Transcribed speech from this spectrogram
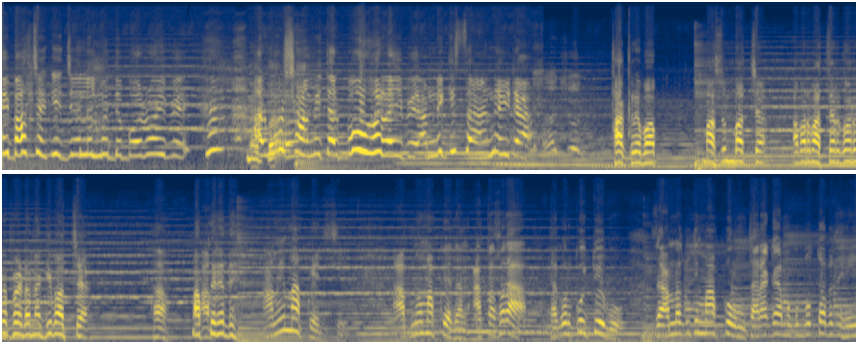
এই বাচ্চা কি জেলের মধ্যে বড় হইবে? হ্যাঁ? আর মোর স্বামী তার বউ হারাইবে আপনি কি চান এইটা? থাক রে বাপ মাসুম বাচ্চা আবার বাচ্চার ঘরে ফেটে নাকি বাচ্চা? হ্যাঁ মাফ করে দে। আমি মাফ করে দিছি। আপনিও মাফ করে দেন। আর তাছাড়া এখন কইতে হইব যে আমরা যদি মাফ করুন তার আগে আমাকে বলতে হবে যে হে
